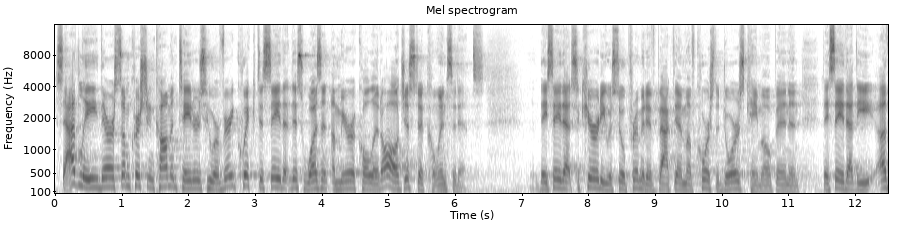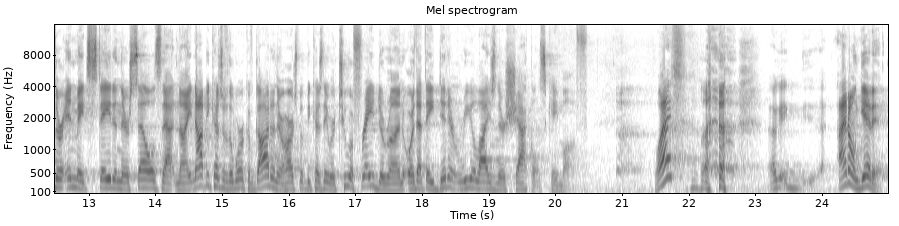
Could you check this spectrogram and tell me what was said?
Sadly, there are some Christian commentators who are very quick to say that this wasn't a miracle at all, just a coincidence. They say that security was so primitive back then, of course, the doors came open, and they say that the other inmates stayed in their cells that night, not because of the work of God in their hearts, but because they were too afraid to run or that they didn't realize their shackles came off. What? okay, I don't get it.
